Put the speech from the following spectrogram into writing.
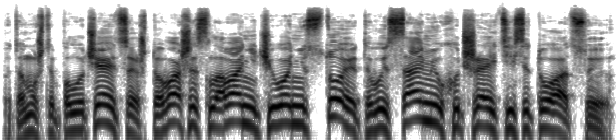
Потому что получается, что ваши слова ничего не стоят, и вы сами ухудшаете ситуацию».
